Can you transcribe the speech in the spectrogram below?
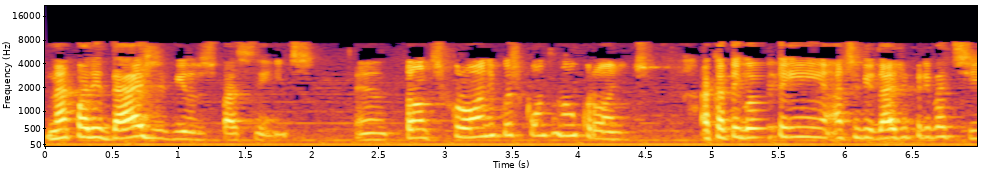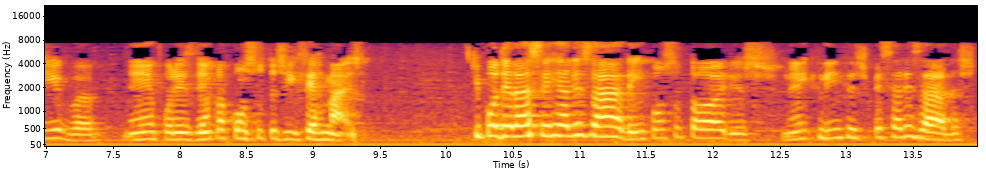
na qualidade de vida dos pacientes, né? tanto crônicos quanto não crônicos. A categoria tem atividade privativa, né? por exemplo, a consulta de enfermagem que poderá ser realizada em consultórios né, em clínicas especializadas.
